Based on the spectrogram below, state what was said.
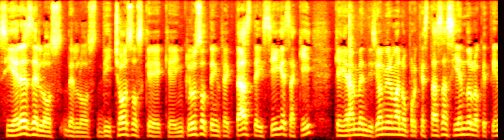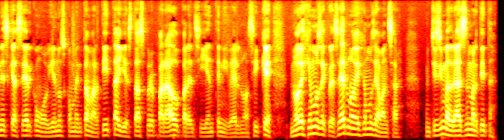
si eres de los, de los dichosos que, que incluso te infectaste y sigues aquí, qué gran bendición, mi hermano, porque estás haciendo lo que tienes que hacer, como bien nos comenta Martita, y estás preparado para el siguiente nivel, ¿no? Así que no dejemos de crecer, no dejemos de avanzar. Muchísimas gracias, Martita.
